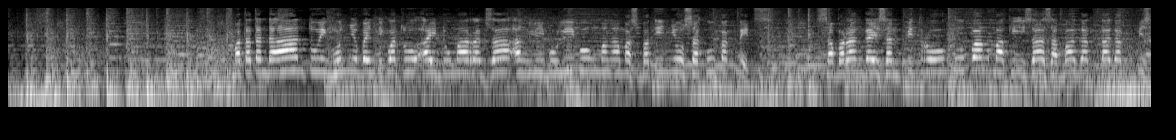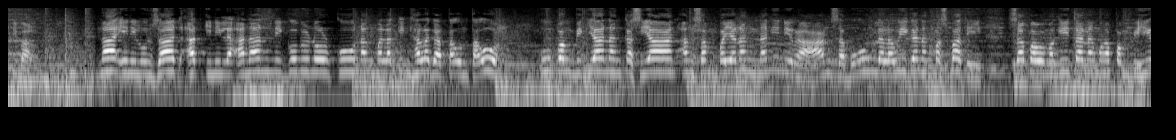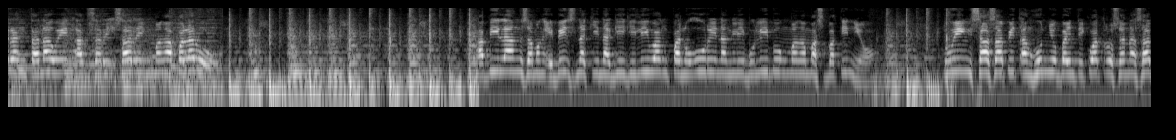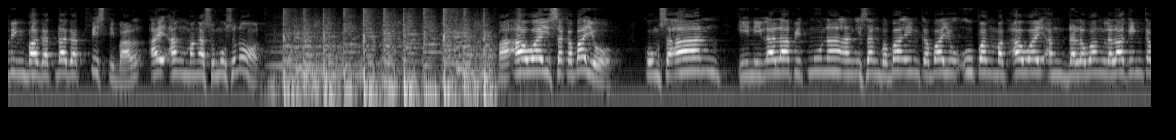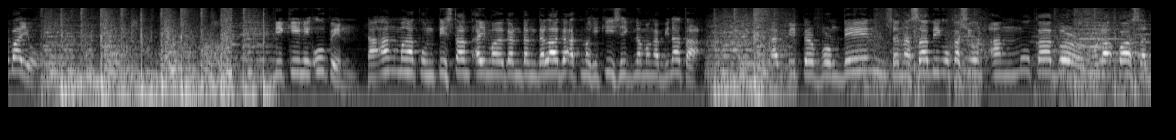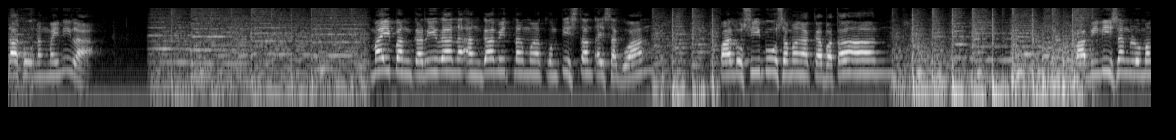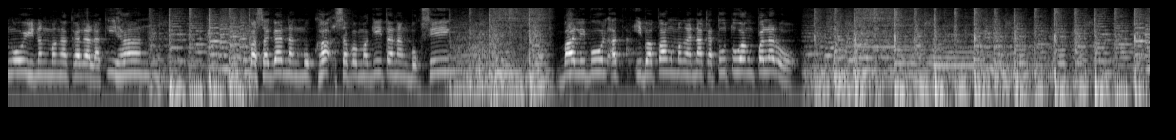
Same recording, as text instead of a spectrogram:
Matatandaan tuwing Hunyo 24 ay dumaragsa ang libu-libong mga masbatinyo sa Kukak Beach sa Barangay San Pedro upang makiisa sa Bagat Dagat Festival na inilunsad at inilaanan ni Governor Ko ng malaking halaga taon-taon upang bigyan ng kasiyahan ang sambayanang naninirahan sa buong lalawigan ng Masbati sa pamamagitan ng mga pambihirang tanawin at sari-saring mga palaro. Kabilang sa mga events na kinagigiliwang panuuri ng libu-libong mga Masbatinyo, tuwing sasapit ang Hunyo 24 sa nasabing Bagat-Dagat Festival ay ang mga sumusunod. Paaway sa kabayo, kung saan inilalapit muna ang isang babaeng kabayo upang mag-away ang dalawang lalaking kabayo. Bikini Open na ang mga contestant ay magagandang dalaga at makikisig na mga binata. Nagpi-perform din sa nasabing okasyon ang Muka Girl mula pa sa dako ng Maynila. May bangkarira na ang gamit ng mga contestant ay sagwan, palusibo sa mga kabataan, pabilisang lumangoy ng mga kalalakihan, basagan ng mukha sa pamagitan ng boksing, volleyball at iba pang mga nakatutuwang palaro.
